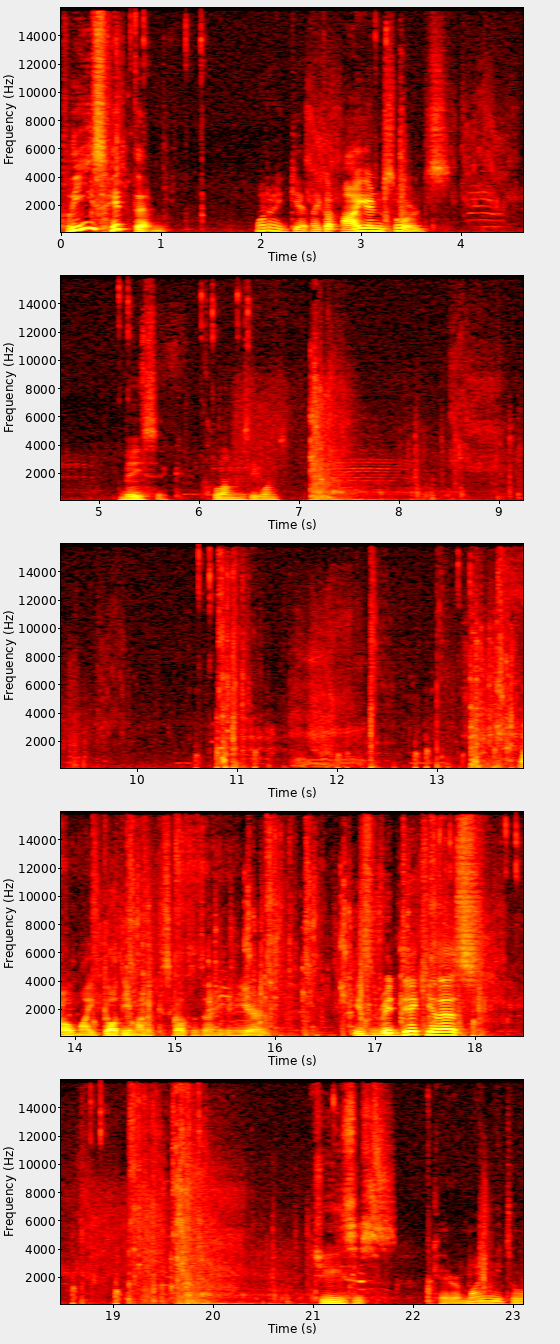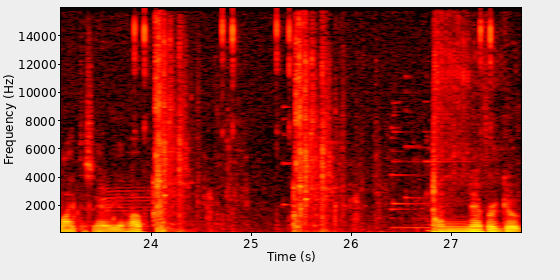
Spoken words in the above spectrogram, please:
Please hit them! What did I get? I got iron swords. Basic. Clumsy ones. Oh my god, the amount of skeletons in here is, is ridiculous! Jesus. Okay, remind me to light this area up. And never go...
